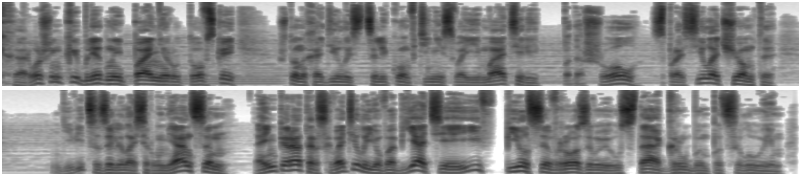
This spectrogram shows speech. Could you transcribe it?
К хорошенькой бледной панне Рутовской, что находилась целиком в тени своей матери, подошел, спросил о чем-то. Девица залилась румянцем, а император схватил ее в объятия и впился в розовые уста грубым поцелуем —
